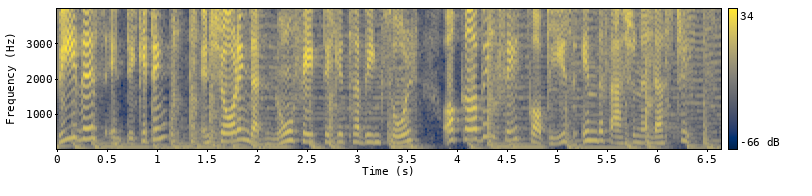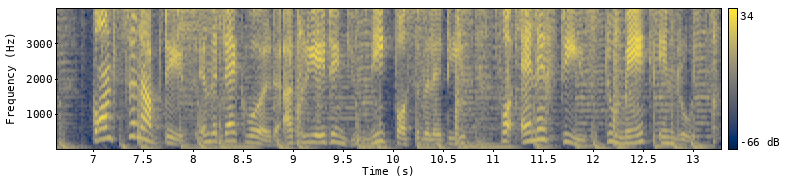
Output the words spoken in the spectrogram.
Be this in ticketing, ensuring that no fake tickets are being sold, or curbing fake copies in the fashion industry. Constant updates in the tech world are creating unique possibilities for NFTs to make inroads.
